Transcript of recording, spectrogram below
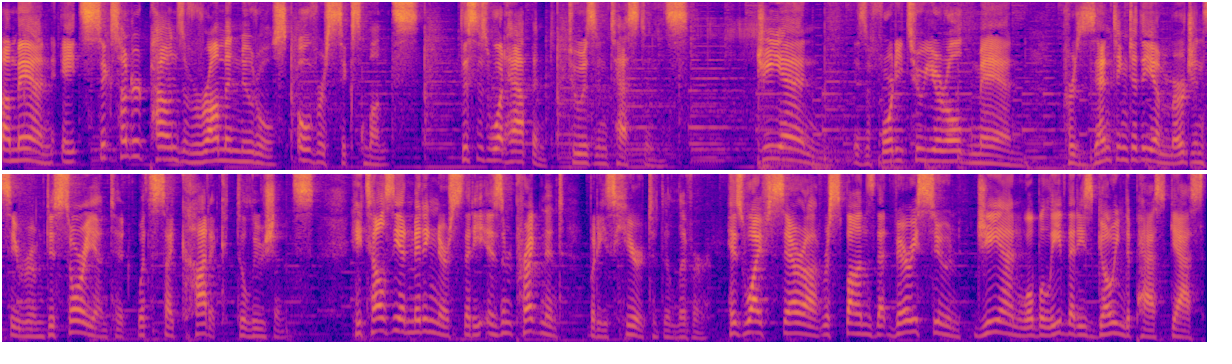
A man ate 600 pounds of ramen noodles over six months. This is what happened to his intestines. GN is a 42 year old man presenting to the emergency room disoriented with psychotic delusions. He tells the admitting nurse that he isn't pregnant, but he's here to deliver. His wife Sarah responds that very soon, GN will believe that he's going to pass gas,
